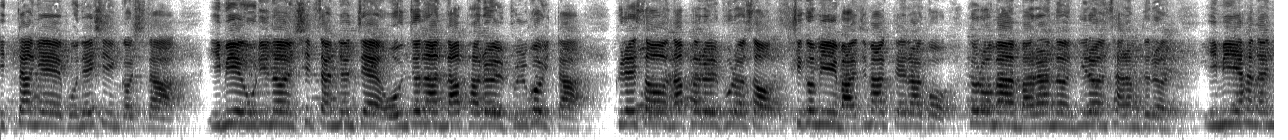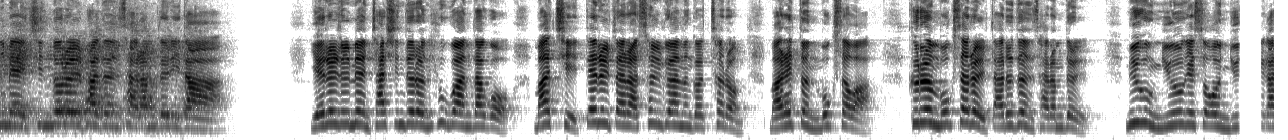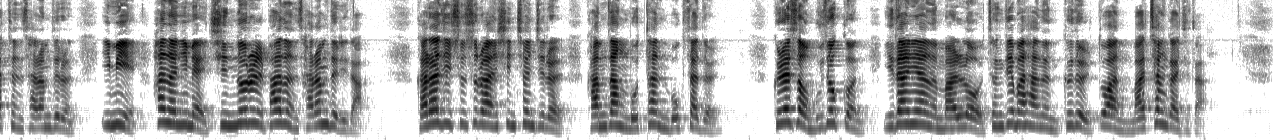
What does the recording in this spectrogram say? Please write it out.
이 땅에 보내신 것이다. 이미 우리는 13년째 온전한 나팔을 불고 있다. 그래서 나팔을 불어서 지금이 마지막 때라고 서로만 말하는 이런 사람들은 이미 하나님의 진노를 받은 사람들이다. 예를 들면 자신들은 휴가한다고 마치 때를 따라 설교하는 것처럼 말했던 목사와 그런 목사를 따르던 사람들, 미국 뉴욕에서 온 유대 같은 사람들은 이미 하나님의 진노를 받은 사람들이다. 가라지 수술한 신천지를 감당 못한 목사들. 그래서 무조건 이단이라는 말로 정제만 하는 그들 또한 마찬가지다.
